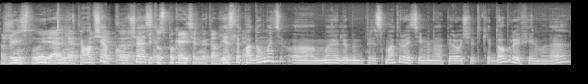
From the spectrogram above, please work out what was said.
Жизнь с Луи реально это А вообще, какие-то, получается, какие-то успокоительные таблетки. Если подумать, э, мы любим пересматривать именно, в первую очередь, такие добрые фильмы, да?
